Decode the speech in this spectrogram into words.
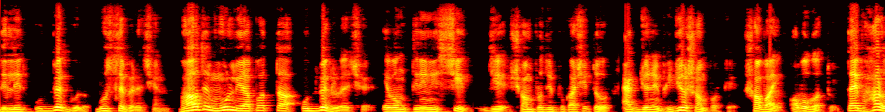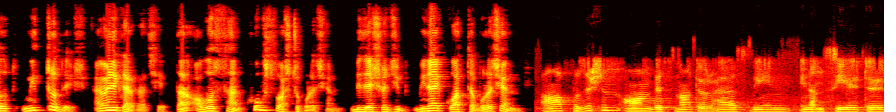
দিল্লির উদ্বেগগুলো বুঝতে পেরেছেন। ভারতের মূল নিরাপত্তা উদ্বেগ রয়েছে এবং তিনি নিশ্চিত যে সম্প্রতি প্রকাশিত একজনের ভিডিও সম্পর্কে সবাই অবগত তাই ভারত মিত্র দেশ আমেরিকার কাছে তার অবস্থান খুব স্পষ্ট করেছেন বিদেশ সচিব বিনয় কোয়াত্রা বলেছেন Our position on this matter has been enunciated,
